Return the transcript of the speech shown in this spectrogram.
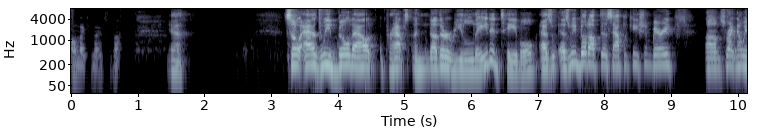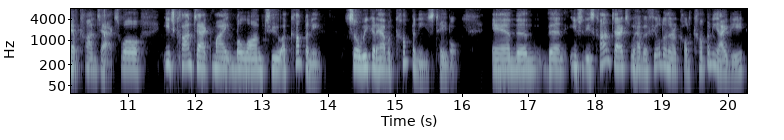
I'll make a note of that. Yeah. So as we build out perhaps another related table, as as we build out this application, Barry. Um, so right now we have contacts. Well, each contact might belong to a company. So we could have a companies table. And then, then each of these contacts will have a field in there called company ID,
